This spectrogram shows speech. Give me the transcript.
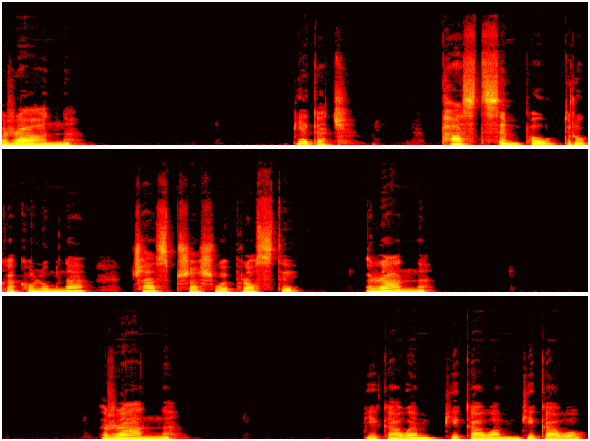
run. Biegać. Past simple, druga kolumna, czas przeszły prosty. Run, run. Biegałem, biegałam, biegało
